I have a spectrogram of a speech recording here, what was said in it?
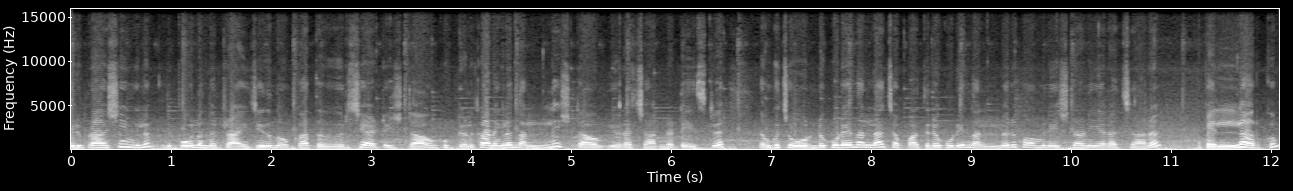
ഒരു പ്രാവശ്യമെങ്കിലും ഇതുപോലെ ഒന്ന് ട്രൈ ചെയ്ത് നോക്കുക. തീർച്ചയായിട്ടും ഇഷ്ടമാവും കുട്ടികൾക്കാണെങ്കിലും നല്ല ഇഷ്ടമാവും ഈ ഒരു അച്ചാറിന്റെ ടേസ്റ്റ് നമുക്ക് ചോറിന്റെ കൂടെ നല്ല ചപ്പാത്തിയുടെ കൂടെയും നല്ലൊരു കോമ്പിനേഷനാണ് ഈ ഒരു അച്ചാർ. അപ്പോൾ എല്ലാവർക്കും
